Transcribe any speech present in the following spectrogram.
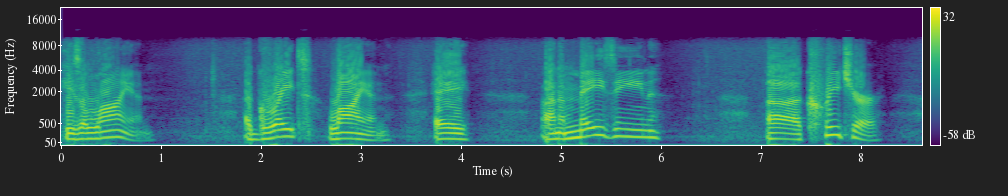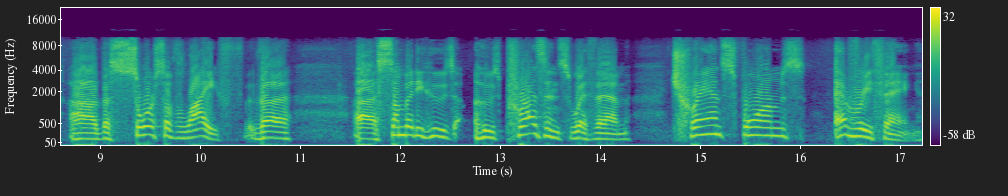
He's a lion, a great lion, a an amazing uh, creature, uh, the source of life, the uh, somebody whose whose presence with them transforms everything,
